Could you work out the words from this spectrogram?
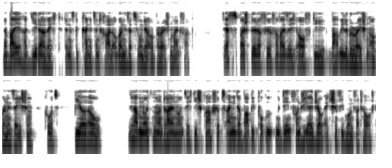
Dabei hat jeder recht, denn es gibt keine zentrale Organisation der Operation Mindfuck. Als erstes Beispiel dafür verweise ich auf die Barbie Liberation Organization, kurz BLO, Sie haben 1993 die Sprachchips einiger Barbie-Puppen mit denen von G.I. Joe Actionfiguren vertauscht.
